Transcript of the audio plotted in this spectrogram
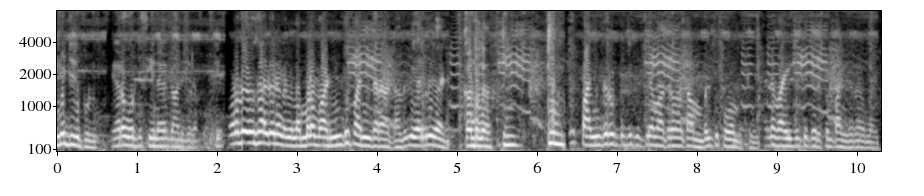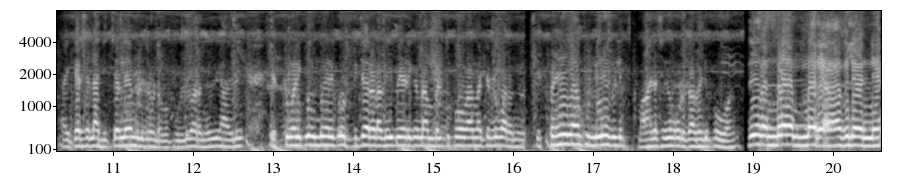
എണീറ്റിരിപ്പുള്ളൂ. വേറെ കുറച്ച് സീനൊക്കെ കാണിച്ചു തരാം ഓക്കെ ഓണ ദിവസമായിട്ട് തന്നെ ഉണ്ടല്ലോ നമ്മുടെ വണ്ടി പഞ്ചറാട്ടോ. അത് വേറൊരു കാര്യം. കണ്ടല്ലോ? ടിം. പഞ്ചർ ഒട്ടിച്ച് കിട്ടിയാൽ മാത്രമേ നമുക്ക് അമ്പലത്തിൽ പോകാൻ പറ്റും. അല്ല വൈകിട്ട് ചെറുക്കും പഞ്ചർ തന്നത് ചില അജിച്ചെല്ലാം ഞാൻ വിളിച്ചിട്ടുണ്ട്. അപ്പോൾ പുള്ളി പറഞ്ഞത് രാവിലെ എട്ട് മണിക്ക് മുമ്പ് എനിക്ക് ഒട്ടിച്ച് തരടാ നീ പേടിക്കേണ്ട അമ്പലത്തിൽ പോകാൻ പോകാന്നൊക്കെ പറഞ്ഞു. ഇപ്പോഴേ ഞാൻ പുള്ളിനെ വിളിച്ച് മാനസികം കൊടുക്കാൻ വേണ്ടി പോവാണ്. ഇത് നമ്മുടെ അമ്മ രാവിലെ തന്നെ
